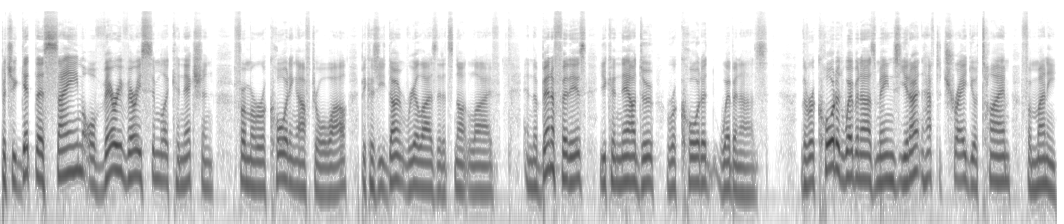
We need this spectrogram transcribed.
But you get the same or very, very similar connection from a recording after a while because you don't realize that it's not live. And the benefit is you can now do recorded webinars. The recorded webinars means you don't have to trade your time for money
